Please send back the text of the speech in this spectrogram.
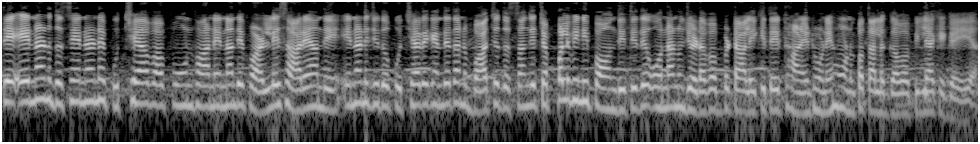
ਤੇ ਇਹਨਾਂ ਨੂੰ ਦੱਸਿਆ ਇਹਨਾਂ ਨੇ ਪੁੱਛਿਆ ਵਾ ਫੋਨ ਫਾਨ ਇਹਨਾਂ ਦੇ ਫੜ ਲਏ ਸਾਰਿਆਂ ਦੇ। ਇਹਨਾਂ ਨੇ ਜਦੋਂ ਪੁੱਛਿਆ ਤੇ ਕਹਿੰਦੇ ਤੁਹਾਨੂੰ ਬਾਅਦ ਚ ਦੱਸਾਂਗੇ ਚੱਪਲ ਵੀ ਨਹੀਂ ਪਾਉਣ ਦਿੱਤੀ ਤੇ ਉਹਨਾਂ ਨੂੰ ਜਿਹੜਾ ਵਾ ਬਟਾਲੇ ਕਿਤੇ ਥਾਣੇ ਠੋਣੇ ਹੁਣ ਪਤਾ ਲੱਗਾ ਵਾ ਵੀ ਲੈ ਕੇ ਗਏ ਆ।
